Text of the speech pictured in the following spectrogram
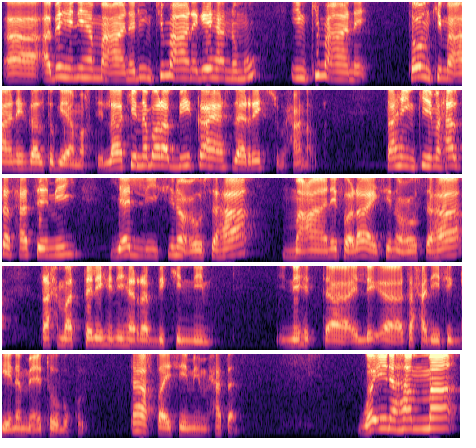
abe heniha macaaneli inki macaanegehanumu inki macaane toonki macaane galtugyamakti laakiin naba rabbi darre subxaan allah tahinkih maxaltas xasemiy yalii sinacoosahaa macaane fadhaai sinacoosahaa raxmattalehiniha rabbi kinnim. Ta xadiisigeyna eh, micetoobakoy tahaqtaisemih maxatan wain hamma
